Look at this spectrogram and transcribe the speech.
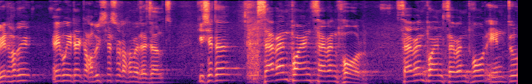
বের হবে এবং এটা একটা অবিশ্বাস্য রকমের রেজাল্ট কি সেটা? Seven point seven four seven point seven four into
